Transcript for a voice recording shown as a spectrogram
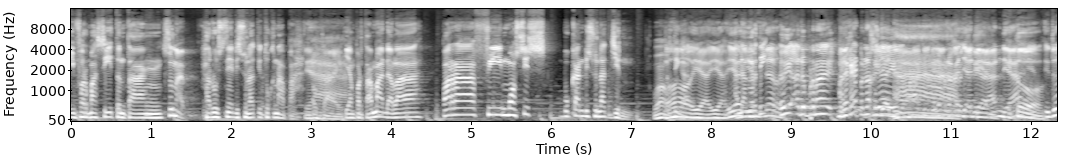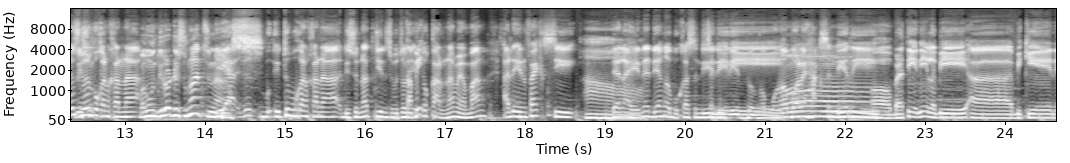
informasi tentang Sunat. harusnya disunat itu kenapa. Ya. Oke. Yang pertama adalah parafimosis bukan disunat jin. Wow. Ngerti? Oh iya iya iya. Anda iya, ngerti? benar. Eh ada pernah Ada kan? pernah Iya, kejadian, iya. ada Ah, pernah kejadian ya. Itu. Itu sebenarnya bukan karena bangun tidur disunat sunat. Iya, Yes. itu, itu bukan karena disunat jin sebetulnya Tapi- itu karena memang ada infeksi Oh. dan akhirnya dia nggak buka sendiri, Sendiri. gitu, nggak nggak boleh hak sendiri. Oh, berarti ini lebih eh, bikin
